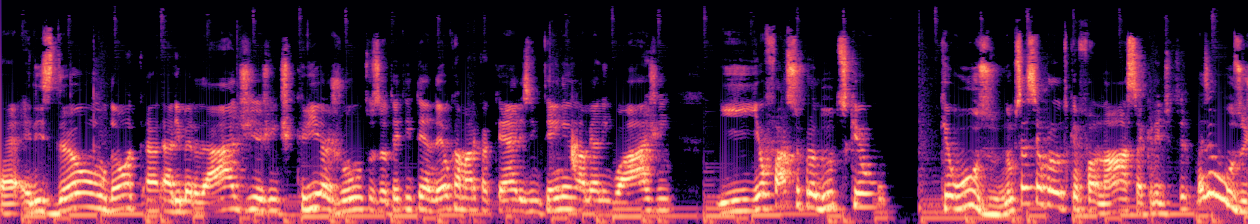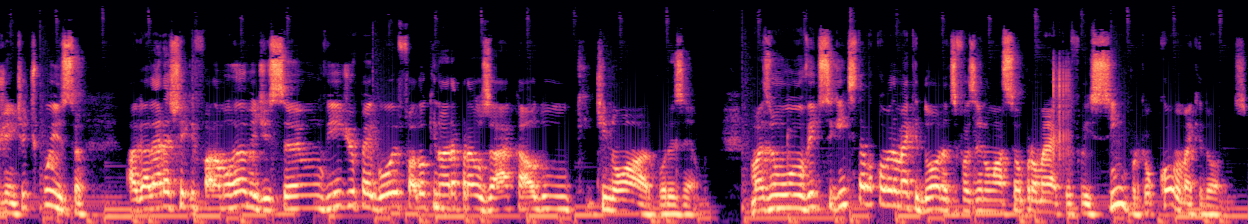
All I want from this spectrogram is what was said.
é, eles dão, dão a, a, liberdade, a gente cria juntos, eu tento entender o que a marca quer, eles entendem a minha linguagem. E eu faço produtos que eu, que eu uso. Não precisa ser um produto que eu falo, nossa, acredito. Mas eu uso, gente. É tipo isso. A galera chega e fala, Mohamed, isso é um vídeo pegou e falou que não era para usar caldo quinoa, por exemplo. Mas no vídeo seguinte estava comendo McDonald's, fazendo uma ação pro Mac. Eu falei, sim, porque eu como McDonald's.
